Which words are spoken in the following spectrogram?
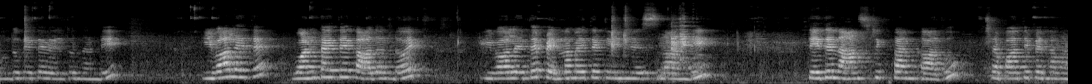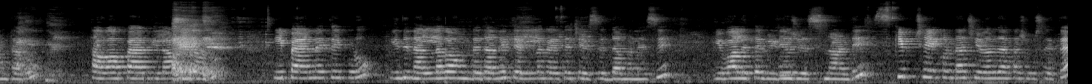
ముందుకైతే వెళ్తుందండి. ఇవాళైతే వంట అయితే కాదండోయ్. ఇవాళైతే పెన్నం అయితే క్లీన్ చేస్తున్నా అండి. ఇదైతే నాన్ స్టిక్ ప్యాన్ కాదు చపాతీ పెన్నం అంటారు తవా ప్యాన్ ఇలా అంటారు. ఈ ప్యాన్ అయితే ఇప్పుడు ఇది నల్లగా ఉండేదాన్ని తెల్లగా అయితే చేసేద్దామనేసి ఇవాళైతే వీడియో చేస్తున్నా అండి. స్కిప్ చేయకుండా చివరి దాకా చూసైతే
